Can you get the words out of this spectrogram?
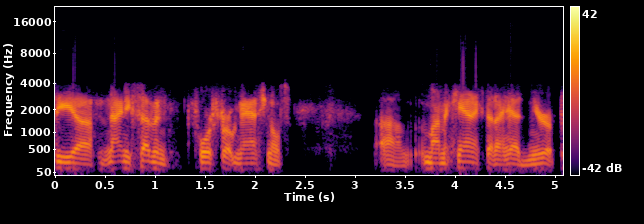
the uh, '97 four-stroke nationals, um, my mechanic that I had in Europe,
